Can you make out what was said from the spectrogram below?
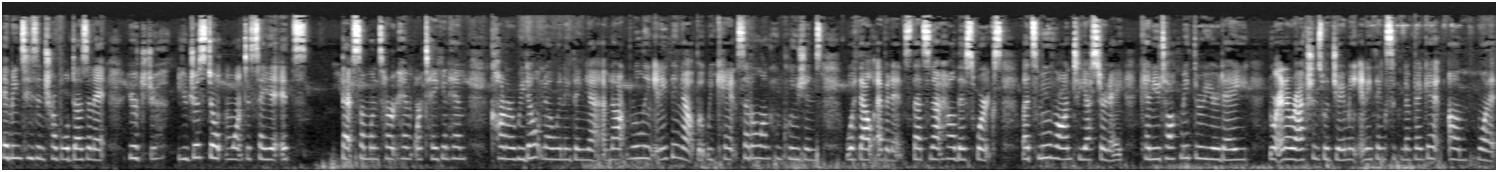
It means he's in trouble, doesn't it? You're ju you just don't want to say it. It's that someone's hurt him or taken him. Connor, we don't know anything yet. I'm not ruling anything out, but we can't settle on conclusions without evidence. That's not how this works. Let's move on to yesterday. Can you talk me through your day, your interactions with Jamie? Anything significant? Um, what?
